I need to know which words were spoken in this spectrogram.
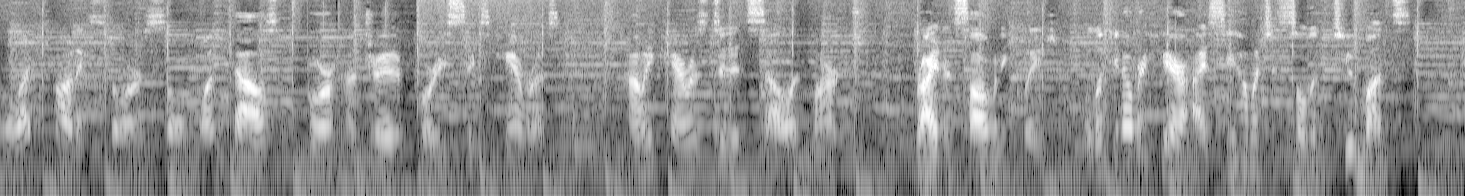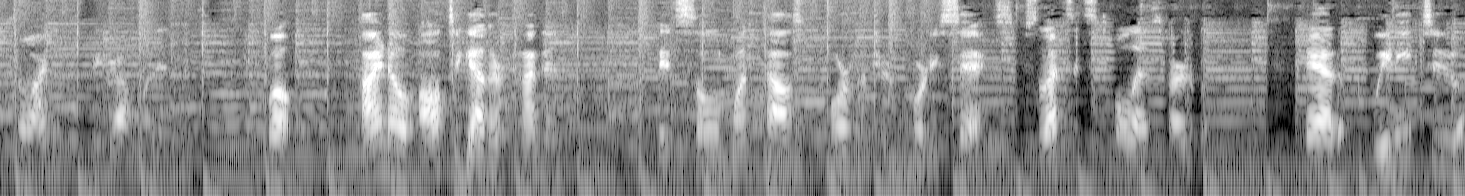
an electronics store sold 1,446 cameras. How many cameras did it sell in March? Write and solve an equation. Well, looking over here, I see how much it sold in two months, so I need to figure out what it is. Well, I know altogether, and I'm going to, it sold 1,446, so that's its it started with. And we need to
